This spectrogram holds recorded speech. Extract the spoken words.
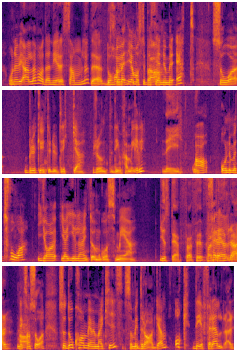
Och när vi alla var där nere samlade, då har Ja, men jag måste bara Ja. säga nummer ett så brukar inte du dricka runt din familj. Nej. Oj. Ja, och nummer två, jag, jag gillar inte att umgås med Just det, för, för, för föräldrar. Liksom så. så då kom jag med Markis som är dragen och det är föräldrar.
